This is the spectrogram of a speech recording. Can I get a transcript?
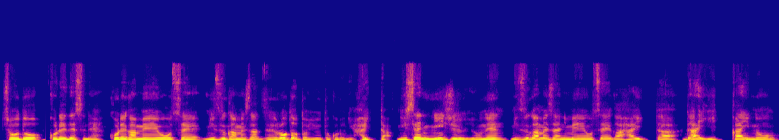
ちょうどこれですね。これが冥王星、水亀座0度というところに入った。2024年、水亀座に冥王星が入った第1回の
